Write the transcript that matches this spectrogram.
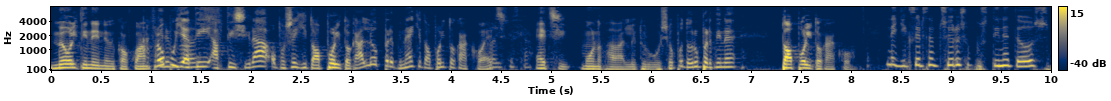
Ναι. Με όλη την έννοια του κακού ανθρώπου, Ακριβώς. γιατί αυτή η σειρά, όπως έχει το απόλυτο καλό, πρέπει να έχει το απόλυτο κακό. Έτσι, σωστά. έτσι μόνο θα λειτουργούσε. Οπότε ο Ρούπερτ είναι το απόλυτο κακό. Ναι, και ξέρεις, είναι από τους ήρωε που στείνεται ως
